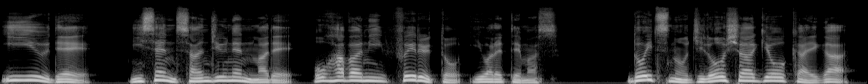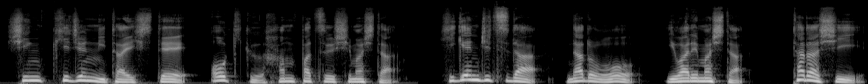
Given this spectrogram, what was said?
EU で2030年まで大幅に増えると言われています。ドイツの自動車業界が新基準に対して大きく反発しました。非現実だなどを言われました。ただし、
